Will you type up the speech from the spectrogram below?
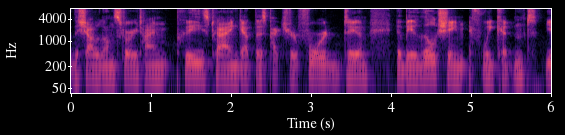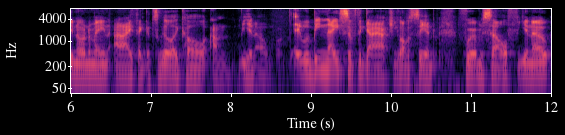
the Shadowrun story time, please try and get this picture forward to him. It'd be a little shame if we couldn't, you know what I mean? And I think it's really cool, and you know, it would be nice if the guy actually got to see it for himself, you know,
